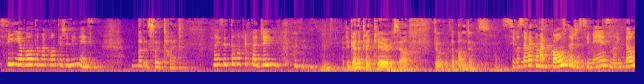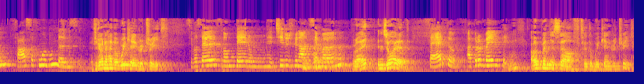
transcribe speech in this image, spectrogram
Sim, eu vou tomar conta de mim mesmo. but it's so tight. Mas é tão apertadinho. If you're going to take care of yourself, do it with abundance. Se você vai tomar conta de si mesmo, então faça com abundância. If you're going to have a weekend retreat, Se vocês vão ter um retiro de final de semana, right? Enjoy it. certo? Aproveitem. Open yourself to the weekend retreat.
